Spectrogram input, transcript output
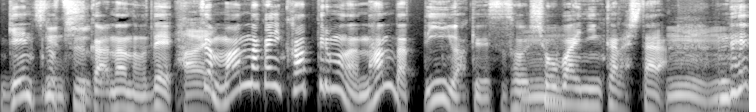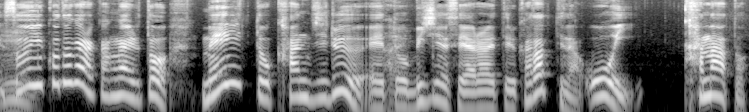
現地の通貨なので、じゃあ真ん中に変わってるものは何だっていいわけです。そういう商売人からしたら。で、そういうことから考えると、メリットを感じる、えっ、ー、と、ビジネスやられてる方っていうのは多いかなと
